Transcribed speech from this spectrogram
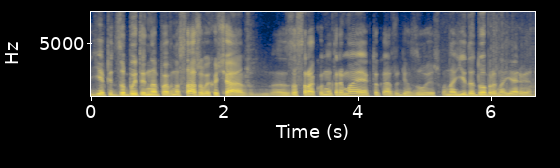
є підзабитий, напевно, сажовий, хоча е, за сраку не тримає, як то кажуть, газуєш, вона їде добре, наярює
